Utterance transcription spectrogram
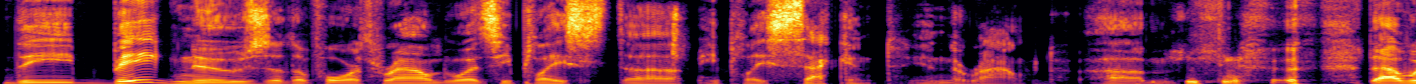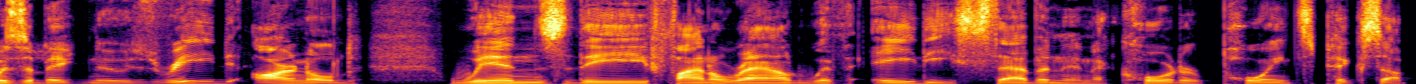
The big news of the fourth round was he placed uh, he placed second in the round. Um, that was the big news. Reed Arnold wins the final round with 87 and a quarter points, picks up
